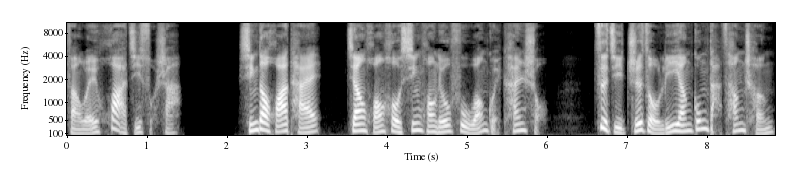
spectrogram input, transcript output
反为画戟所杀，行到华台，将皇后、新皇刘父王轨看守，自己直走黎阳攻打苍城，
